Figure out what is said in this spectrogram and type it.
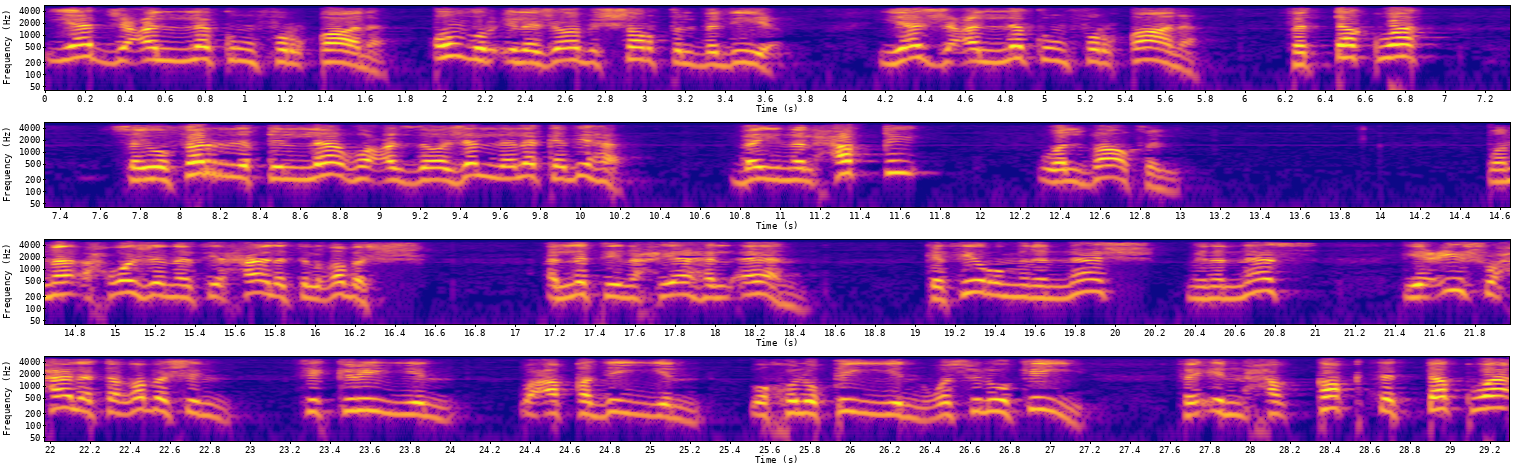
يجعل لكم فرقانا. انظر إلى جواب الشرط البديع. يجعل لكم فرقانا. فالتقوى سيفرق الله عز وجل لك بها بين الحق والباطل. وما أحوجنا في حالة الغبش التي نحياها الآن. كثير من الناس من الناس يعيش حالة غبش فكري وعقدي وخلقي وسلوكي. فإن حققت التقوى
